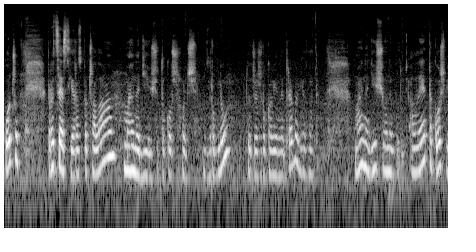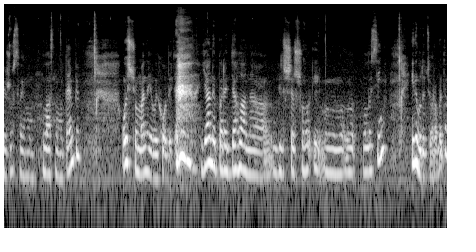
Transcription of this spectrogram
хочу. Процес я розпочала. Маю надію, що також хоч зроблю. Тут же ж рукавів не треба в'язати. Маю надію, що вони будуть. Але також в'яжу в своєму власному темпі. Ось що в мене і виходить. Я не передягла на більш ширшу волосінь і не буду цього робити.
